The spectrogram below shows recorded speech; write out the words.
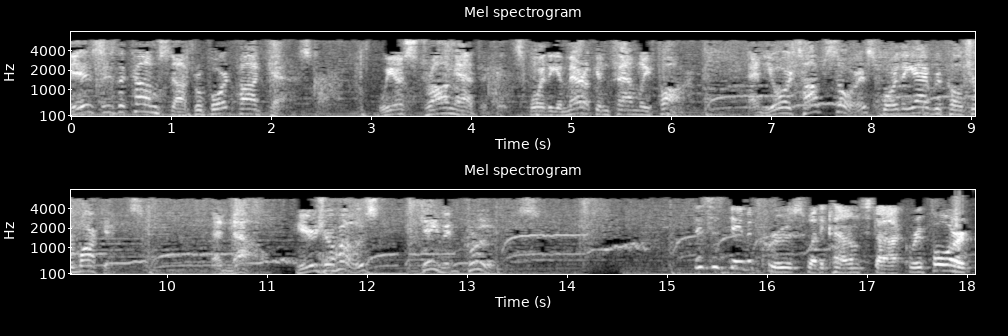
This is the Commstock Report podcast. We are strong advocates for the American family farm and your top source for the agriculture markets. And now, here's your host, David Kruse. This is David Kruse with the Commstock Report.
